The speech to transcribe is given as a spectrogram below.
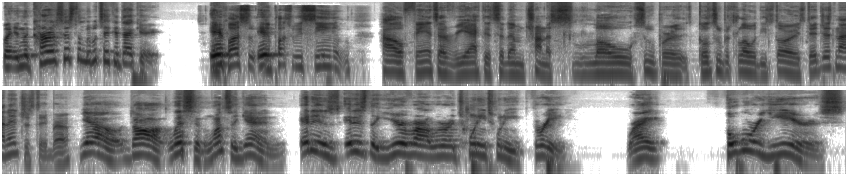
But in the current system, it would take a decade. And If plus, if- and plus, we've seen how fans have reacted to them trying to slow, super, go super slow with these stories. They're just not interested, bro. Yo, dog, listen, once again, it is it is the year of our Lord 2023, right? Four years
